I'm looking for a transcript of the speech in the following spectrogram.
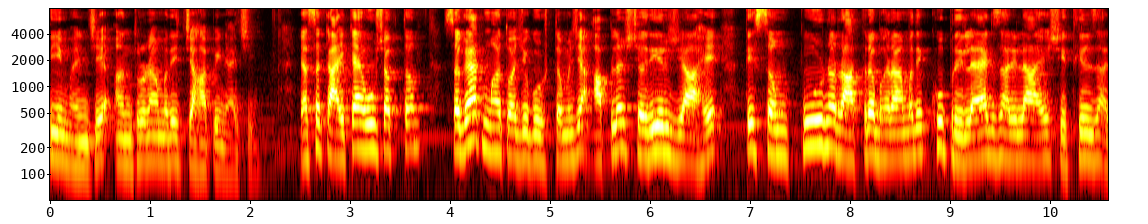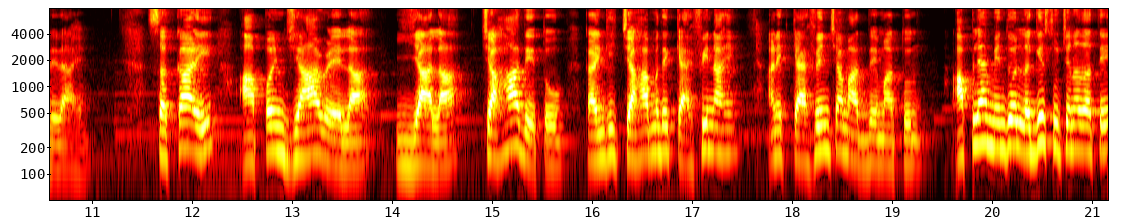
ती म्हणजे अंथरुणामध्ये चहा पिण्याची. याचं काय काय होऊ शकतं? सगळ्यात महत्त्वाची गोष्ट म्हणजे आपलं शरीर जे आहे ते संपूर्ण रात्रभरामध्ये खूप रिलॅक्स झालेलं आहे शिथिल झालेलं आहे. सकाळी आपण ज्या वेळेला याला चहा देतो कारण की चहामध्ये कॅफिन आहे आणि कॅफिनच्या माध्यमातून आपल्या मेंदूला लगेच सूचना जाते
